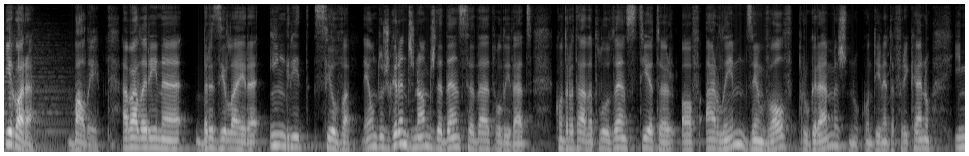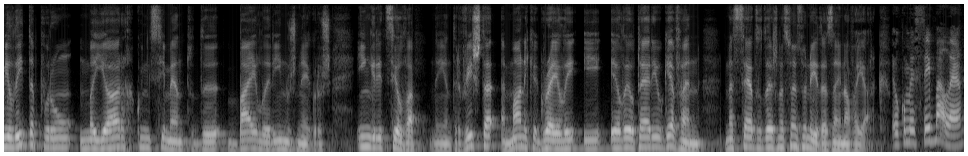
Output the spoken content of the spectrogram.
E agora, Balé. A bailarina brasileira Ingrid Silva é um dos grandes nomes da dança da atualidade. Contratada pelo Dance Theatre of Harlem, desenvolve programas no continente africano e milita por um maior reconhecimento de bailarinos negros. Ingrid Silva, em entrevista a Monica Grayley e Eleutério Gavan, na sede das Nações Unidas em Nova York. Eu comecei balé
